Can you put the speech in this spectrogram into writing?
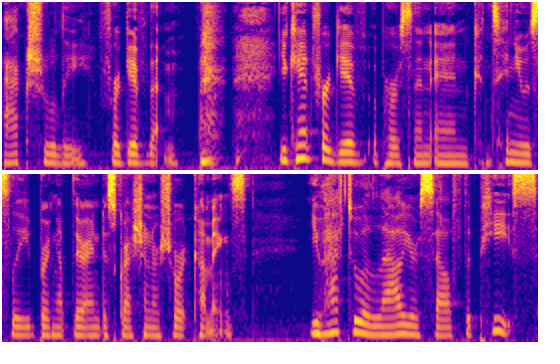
actually forgive them. you can't forgive a person and continuously bring up their indiscretion or shortcomings. You have to allow yourself the peace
